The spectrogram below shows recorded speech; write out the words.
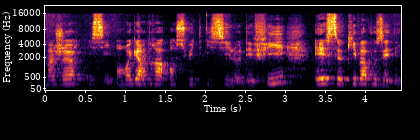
majeurs ici. On regardera ensuite ici le défi et ce qui va vous aider.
